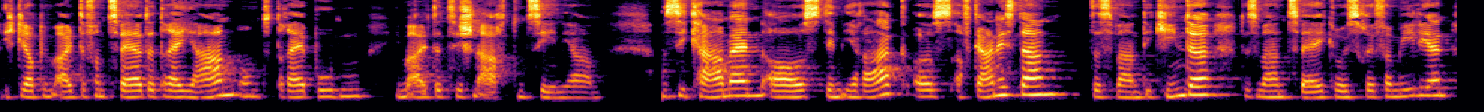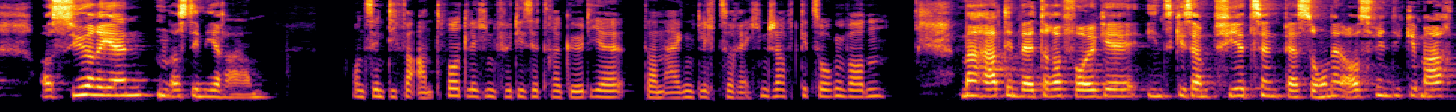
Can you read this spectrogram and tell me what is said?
ich glaube im Alter von zwei oder drei Jahren und drei Buben im Alter zwischen acht und zehn Jahren. Sie kamen aus dem Irak, aus Afghanistan, das waren die Kinder, das waren zwei größere Familien, aus Syrien und aus dem Iran. Und sind die Verantwortlichen für diese Tragödie dann eigentlich zur Rechenschaft gezogen worden? Man hat in weiterer Folge insgesamt 14 Personen ausfindig gemacht,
